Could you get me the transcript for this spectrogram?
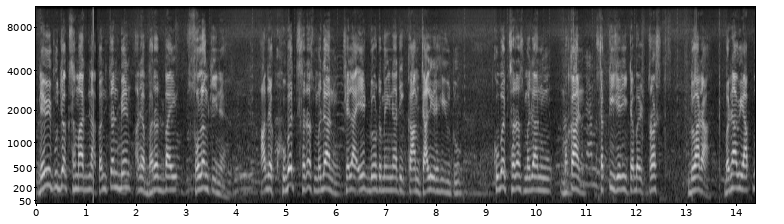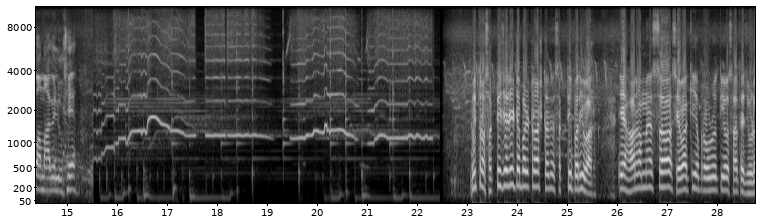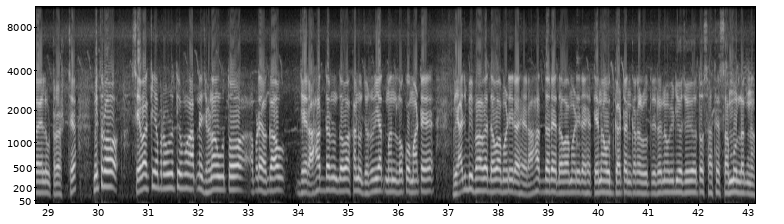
દેવી પૂજક સમાજના કંચનબેન અને ભરતભાઈ સોલંકીને આજે ખૂબ જ સરસ મજાનું છેલ્લા એક દોઢ મહિનાથી કામ ચાલી રહ્યું હતું. ખૂબ જ સરસ મજાનું મકાન શક્તિ ચેરિટેબલ ટ્રસ્ટ દ્વારા બનાવી આપવામાં આવેલું છે. મિત્રો, શક્તિ ચેરિટેબલ ટ્રસ્ટ અને શક્તિ પરિવાર એ હર હંમેશા સેવાકીય પ્રવૃત્તિઓ સાથે જોડાયેલું ટ્રસ્ટ છે. મિત્રો, સેવાકીય પ્રવૃત્તિઓમાં આપને જણાવવું તો આપણે અગાઉ જે રાહત દરનું દવાખાનું જરૂરિયાતમંદ લોકો માટે વ્યાજબી ભાવે દવા મળી રહે, રાહત દરે દવા મળી રહે, તેના ઉદ્ઘાટન કરેલું તેનો વીડિયો જોયો હતો સાથે સમૂહ લગ્ન,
